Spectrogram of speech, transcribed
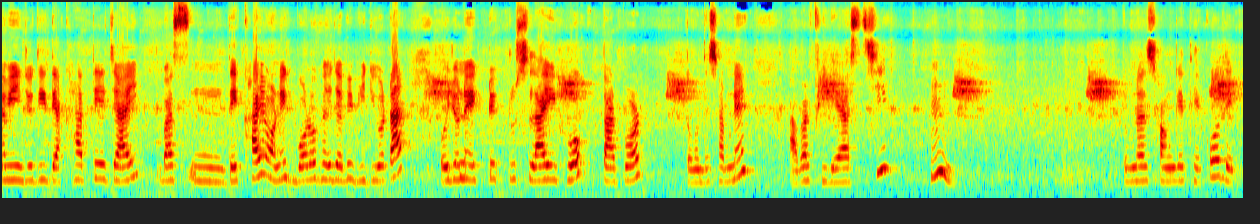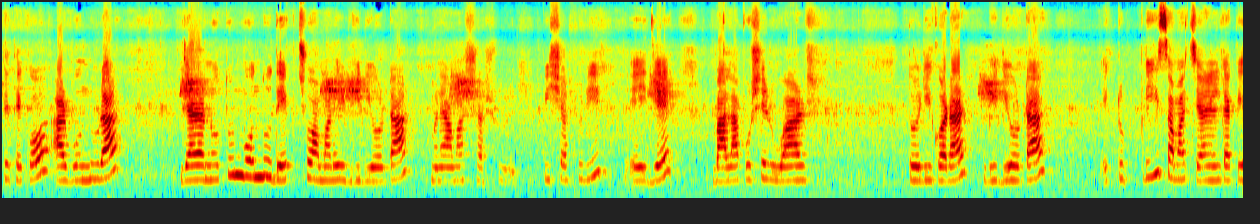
আমি যদি দেখাতে যাই বা দেখাই, অনেক বড় হয়ে যাবে ভিডিওটা। ওই জন্য একটু একটু সেলাই হোক, তারপর তোমাদের সামনে আবার ফিরে আসছি। হুম। তোমরা সঙ্গে থেকো, দেখতে থেকো। আর বন্ধুরা, যারা নতুন বন্ধু দেখছ আমার এই ভিডিওটা মানে আমার শাশুড়ি পিস শাশুড়ির এই যে বালাপোষের ওয়ার তৈরি করার ভিডিওটা একটু প্লিজ আমার চ্যানেলটাকে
